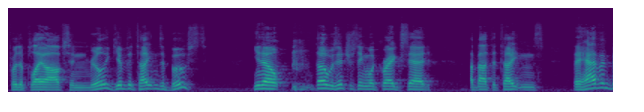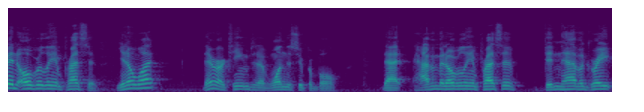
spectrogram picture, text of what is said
for the playoffs, and really give the Titans a boost. You know, though it was interesting what Greg said about the Titans. They haven't been overly impressive. You know what? There are teams that have won the Super Bowl that haven't been overly impressive, didn't have a great,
